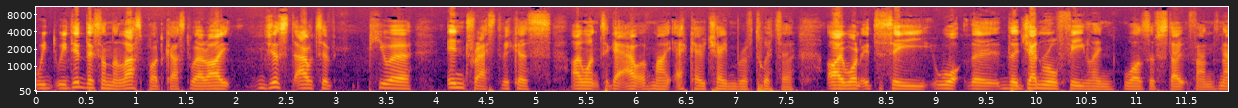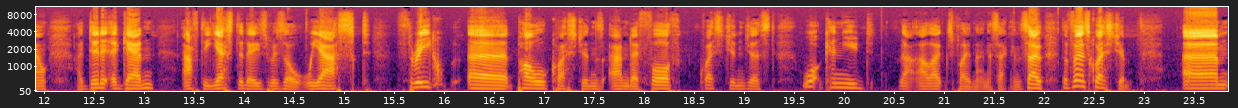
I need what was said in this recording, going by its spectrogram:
we we did this on the last podcast where I just out of pure interest because I want to get out of my echo chamber of Twitter. I wanted to see what the the general feeling was of Stoke fans. Now, I did it again after yesterday's result. We asked three uh, poll questions and a fourth question just what can you d- I'll explain that in a second. So, the first question um,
